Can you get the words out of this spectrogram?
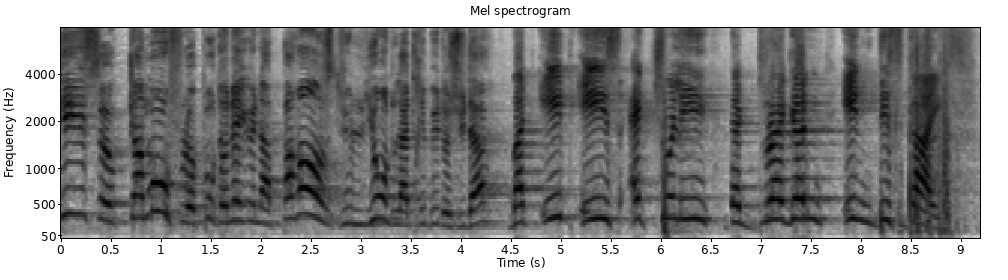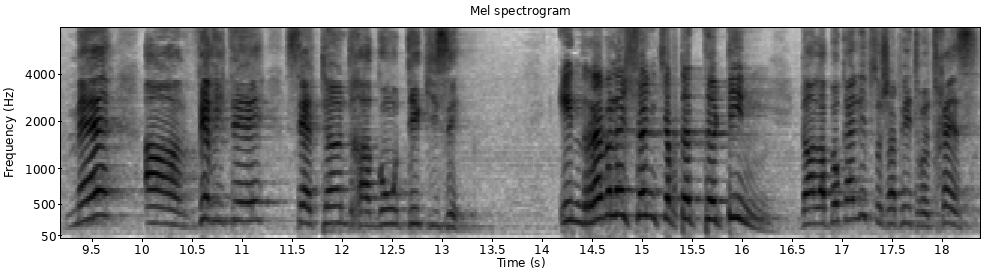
qui se camoufle pour donner une apparence du lion de la tribu de Judas, but it is actually the dragon in disguise. mais en vérité, c'est un dragon déguisé. In Revelation chapter 13, Dans l'Apocalypse chapitre 13,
